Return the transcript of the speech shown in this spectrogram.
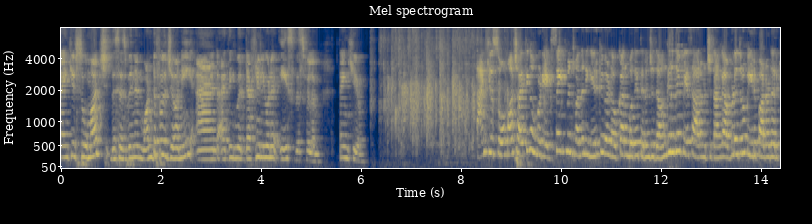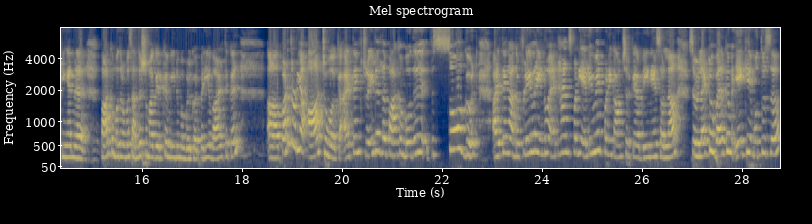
Thank you so much. This has been a wonderful journey, and I think we're definitely going to ace this film. Thank you. Thank you so much I think உங்களுடைய எக்ஸைட்மெண்ட் வந்து நீங்க இருக்கைகளில் உட்காரும் போதே தெரிஞ்சது. அங்கிருந்தே பேச ஆரம்பிச்சுட்டாங்க. அவ்வளோ தூரம் ஈடுபாடோடு இருக்கீங்கன்னு பார்க்கும்போது ரொம்ப சந்தோஷமாக இருக்கு. மீண்டும் உங்களுக்கு ஒரு பெரிய வாழ்த்துக்கள். படத்தோடைய ஆர்ட் ஒர்க் ஐ திங்க் ட்ரெய்லரில் பார்க்கும்போது it so good I think அந்த ஃப்ளேவரை இன்னும் என்ஹான்ஸ் பண்ணி எலிவேட் பண்ணி காமிச்சிருக்கேன் அப்படின்னே சொல்லலாம். So like to welcome A K Muthu sir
